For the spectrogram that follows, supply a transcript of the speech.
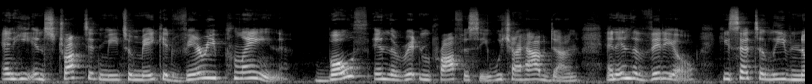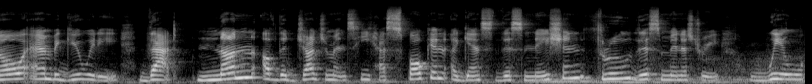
And He instructed me to make it very plain, both in the written prophecy, which I have done, and in the video. He said to leave no ambiguity that none of the judgments He has spoken against this nation through this ministry will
